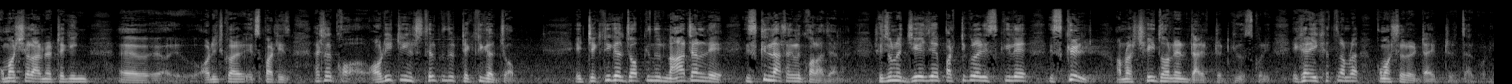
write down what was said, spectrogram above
কমার্শিয়াল আন্ডারটেকিং অডিট করার এক্সপার্টিস আসলে অডিটিং সেলফ কিন্তু টেকনিক্যাল জব এই টেকনিক্যাল জব কিন্তু না জানলে স্কিল না থাকলে করা যায় না। সেই জন্য যে যে পার্টিকুলার স্কিলে স্কিল্ড আমরা সেই ধরনের ডাইরেক্টরেট ইউজ করি। এখানে এই ক্ষেত্রে আমরা কমার্শিয়াল ডাইরেক্টরেট করি।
